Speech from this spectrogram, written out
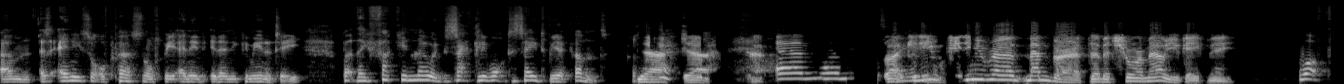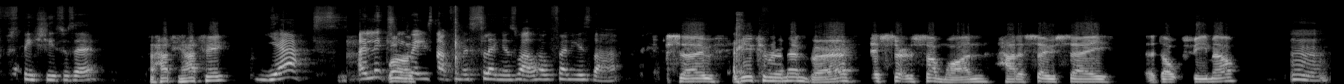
um, as any sort of personal to be any in any community. But they fucking know exactly what to say to be a cunt. Yeah, yeah. Um, Right. Can you can you remember the mature male you gave me? what species was it? The Hattie Hattie? Yes, I literally Well- raised that from a sling as well. How funny is that? So if you can remember, this certain someone had a so say adult female. Mm.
